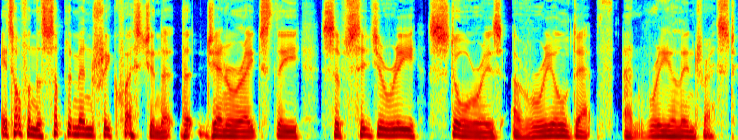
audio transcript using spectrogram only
it's often the supplementary question that, that generates the subsidiary stories of real depth and real interest.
